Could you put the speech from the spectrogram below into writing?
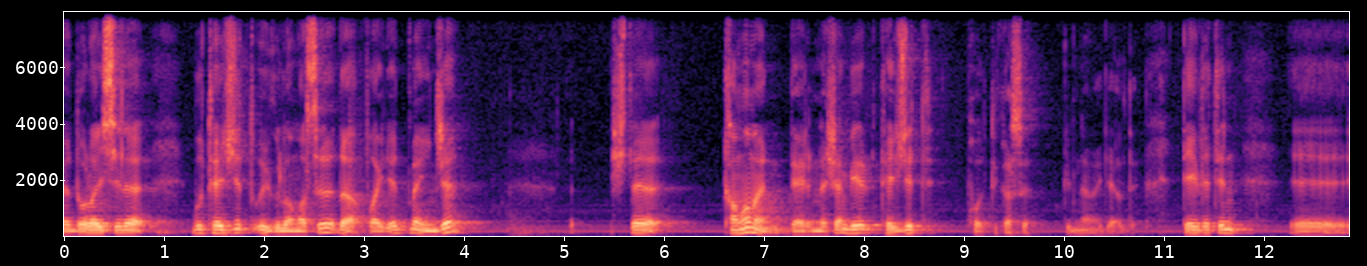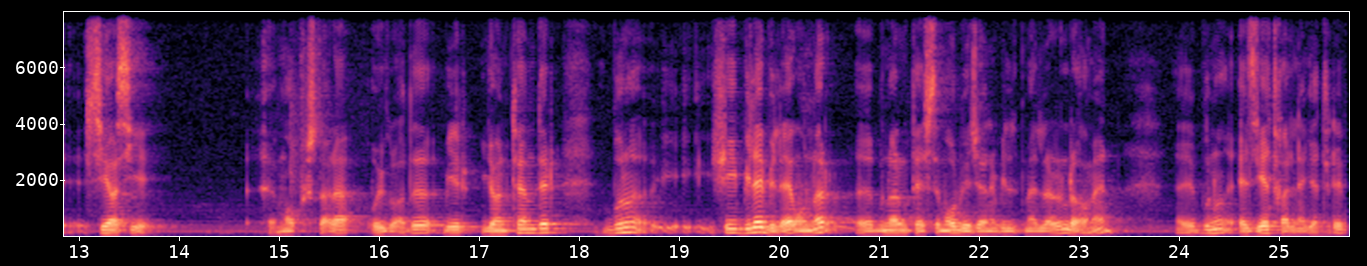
Ve dolayısıyla bu tecrit uygulaması da fayda etmeyince işte tamamen derinleşen bir tecrit politikası gündeme geldi devletin e, siyasi e, mahpuslara uyguladığı bir yöntemdir. Bunu şey bile bile onlar e, bunların teslim olmayacağını bilmelerine rağmen e, bunu eziyet haline getirip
